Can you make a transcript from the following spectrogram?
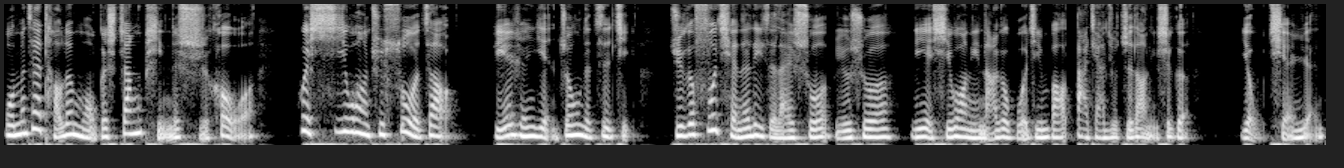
我们在讨论某个商品的时候啊，会希望去塑造别人眼中的自己。举个肤浅的例子来说，比如说，你也希望你拿个铂金包，大家就知道你是个有钱人。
